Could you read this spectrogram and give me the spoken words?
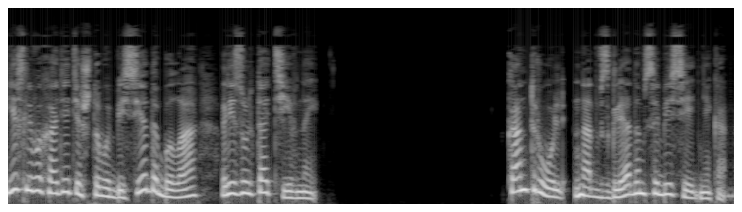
если вы хотите, чтобы беседа была результативной. Контроль над взглядом собеседника.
